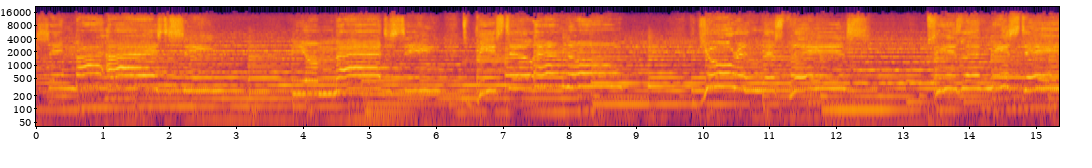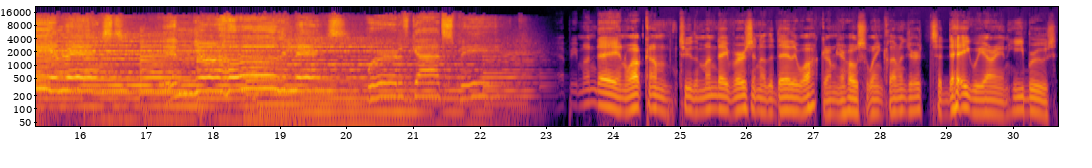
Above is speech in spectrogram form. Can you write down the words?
flashing my eyes welcome to the Monday version of the Daily Walk. I'm your host, Wayne Clevenger. Today we are in Hebrews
